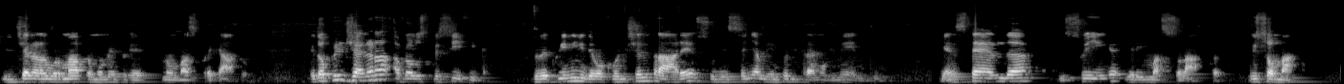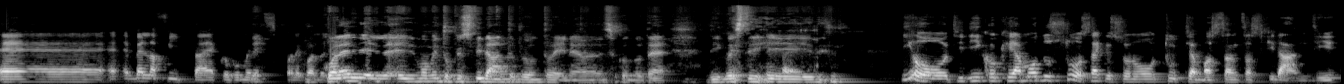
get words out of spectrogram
Il general warm-up è un momento che non va sprecato. E dopo il general avrò lo specific, dove quindi mi devo concentrare sull'insegnamento di tre movimenti. Gli handstand, il swing, il rimasso up. Insomma, è, è, bella fitta, ecco, come lezione. Qual è il, il, momento più sfidante per un trainer, secondo te, di questi... Eh, io ti dico che a modo suo, sai che sono tutti abbastanza sfidanti.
